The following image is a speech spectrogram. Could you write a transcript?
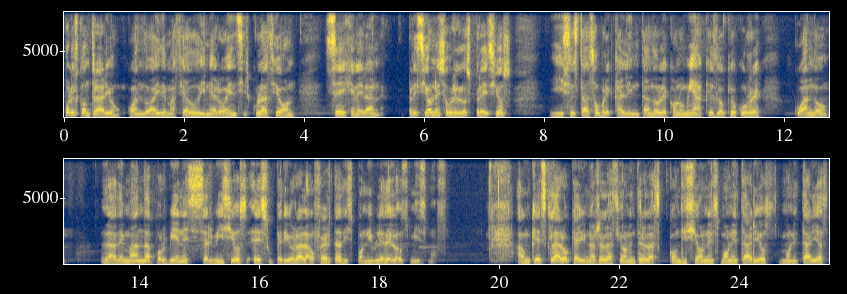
Por el contrario, cuando hay demasiado dinero en circulación, se generan presiones sobre los precios y se está sobrecalentando la economía, que es lo que ocurre cuando la demanda por bienes y servicios es superior a la oferta disponible de los mismos. Aunque es claro que hay una relación entre las condiciones monetarios, monetarias,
